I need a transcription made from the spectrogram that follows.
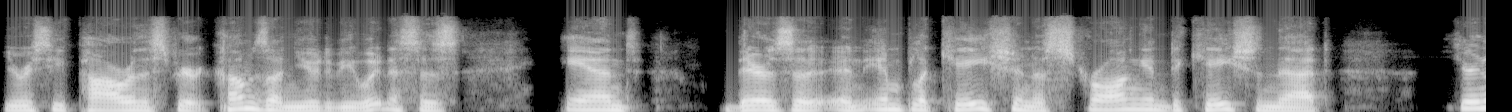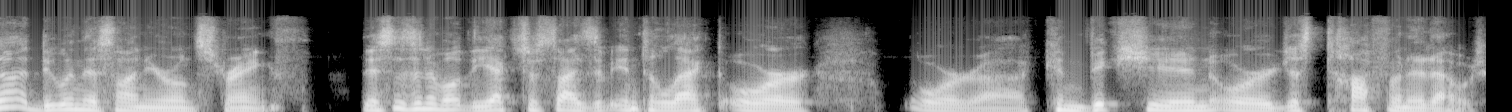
you receive power and the spirit comes on you to be witnesses. And there's a, an implication a strong indication that you're not doing this on your own strength. This isn't about the exercise of intellect or or uh, conviction or just toughing it out.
